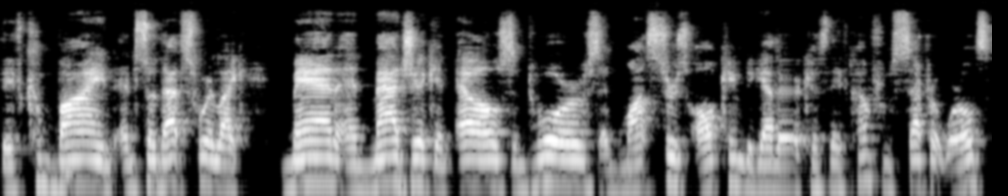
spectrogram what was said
they've combined, and so that's where like man and magic and elves and dwarves and monsters all came together because they've come from separate worlds,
